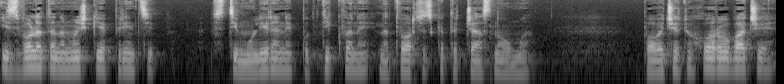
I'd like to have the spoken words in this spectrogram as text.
и с волята на мъжкия принцип в стимулиране, подтикване на творческата част на ума. Повечето хора обаче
